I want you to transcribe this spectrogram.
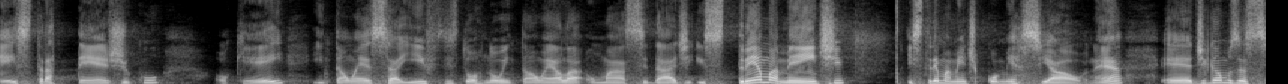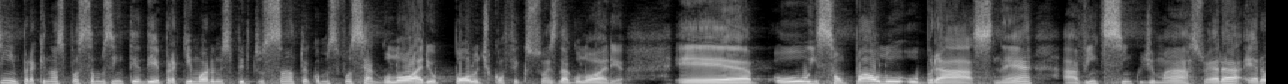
estratégico, ok? Então essa aí se tornou então ela uma cidade extremamente extremamente comercial, né? É, digamos assim, para que nós possamos entender, para quem mora no Espírito Santo é como se fosse a Glória, o polo de confecções da Glória. É, ou em São Paulo, o Brás, né? A 25 de março, era, era,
